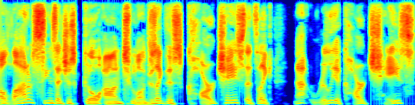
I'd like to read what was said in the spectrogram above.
a lot of scenes that just go on too long. There's like this car chase that's like not really a car chase,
